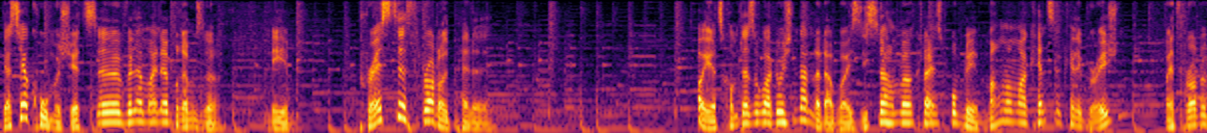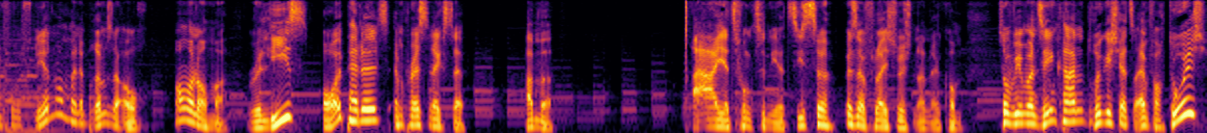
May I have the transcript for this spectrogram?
Das ist ja komisch. Jetzt äh, will er meine Bremse nehmen. Press the throttle pedal. Oh, jetzt kommt er sogar durcheinander dabei. Siehst du, haben wir ein kleines Problem. Machen wir mal Cancel Calibration. Mein Throttle funktioniert noch, meine Bremse auch. Machen wir nochmal. Release all pedals and press next step. Haben wir. Ah, jetzt funktioniert. Siehst du, ist er vielleicht durcheinander gekommen. So, wie man sehen kann, drücke ich jetzt einfach durch.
